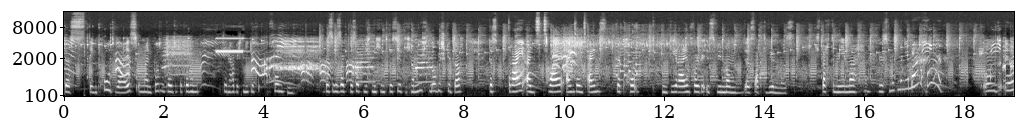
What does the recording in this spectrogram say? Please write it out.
das, den Code weiß, um ein Puzzleteil zu bekommen, den habe ich nie gefunden. Besser gesagt, das hat mich nicht interessiert. Ich habe nicht logisch gedacht, dass 312111 der Code und die Reihenfolge ist, wie man das aktivieren muss. Dachte mir immer, das muss man ja machen. Und ja,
